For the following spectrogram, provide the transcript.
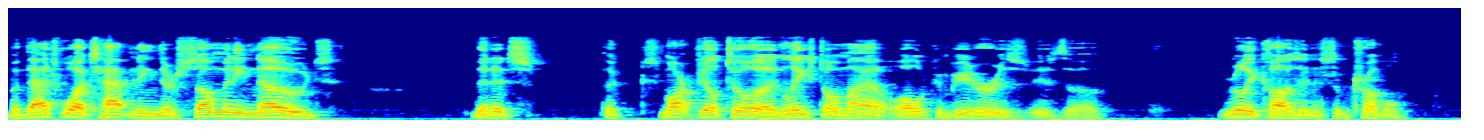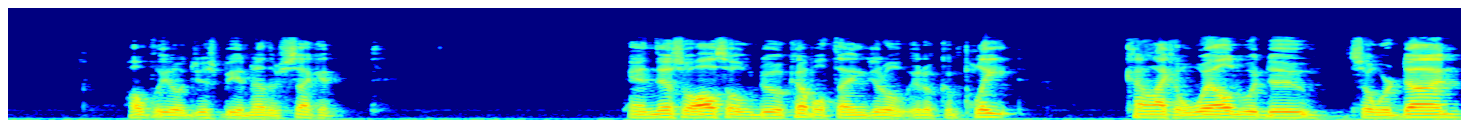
But that's what's happening. There's so many nodes that it's the smart fill tool, at least on my old computer, is, is uh, really causing us some trouble. Hopefully it'll just be another second and this will also do a couple things. It'll it'll complete kind of like a weld would do. So we're done.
